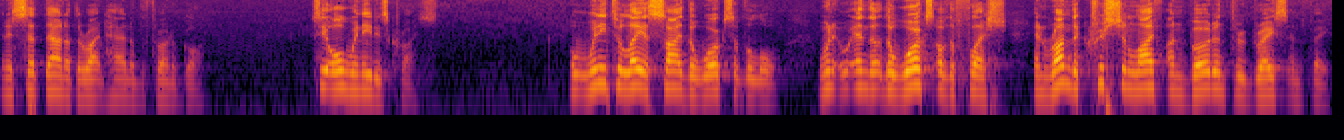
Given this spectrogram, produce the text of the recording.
and is set down at the right hand of the throne of God. See, all we need is Christ. We need to lay aside the works of the law and the, works of the flesh and run the Christian life unburdened through grace and faith.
